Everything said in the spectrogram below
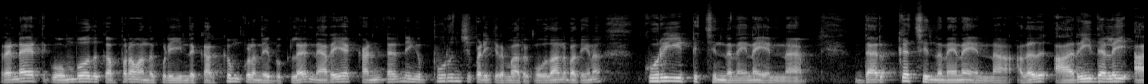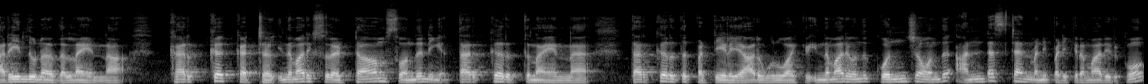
ரெண்டாயிரத்துக்கு ஒம்போதுக்கு அப்புறம் வந்தக்கூடிய இந்த கற்கும் குழந்தை புக்கில் நிறைய கண்டென்ட் நீங்கள் புரிஞ்சு படிக்கிற மாதிரி இருக்கும். உதாரணம் பார்த்தீங்கன்னா குறியீட்டு சிந்தனைனா என்ன? தர்க்க சிந்தனைனா என்ன? அதாவது அறிதலை அறிந்துணர்தல்னா என்ன? கற்க கற்றல் இந்த மாதிரி சில டேர்ம்ஸ் வந்து நீங்கள் தற்கருத்துனா என்ன? தற்கருத்து பட்டியலை யார் உருவாக்கி இந்த மாதிரி வந்து கொஞ்சம் வந்து அண்டர்ஸ்டாண்ட் பண்ணி படிக்கிற மாதிரி இருக்கும்.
